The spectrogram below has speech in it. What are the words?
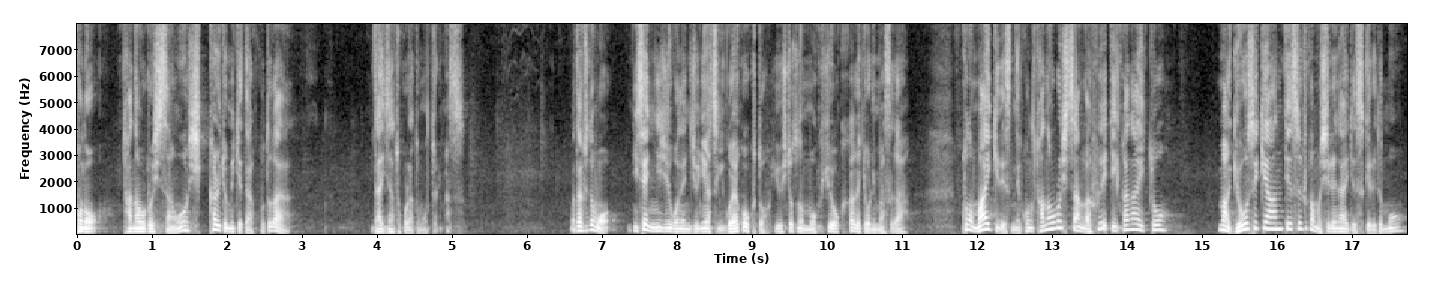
この棚卸資産をしっかりと見ていただくことが大事なところだと思っております。私ども、2025年12月に500億という一つの目標を掲げておりますが、この毎期ですね、この棚卸資産が増えていかないと、まあ、業績は安定するかもしれないですけれども、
